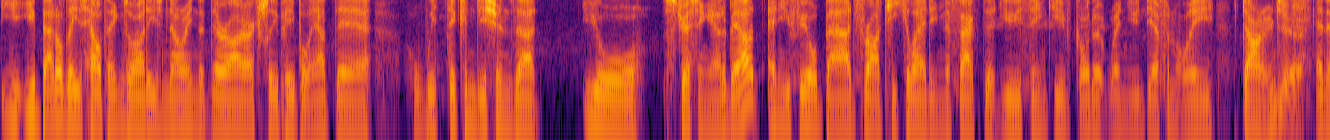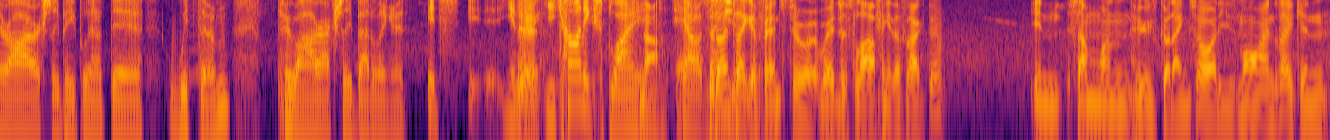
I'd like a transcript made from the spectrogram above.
you, you battle these health anxieties knowing that there are actually people out there with the conditions that you're stressing out about and you feel bad for articulating the fact that you think you've got it when you definitely don't Yeah. and there are actually people out there with them who are actually battling it it's you know Yeah. you can't explain Nah. how it So don't take offense to it. We're just laughing at the fact that in someone who's got anxiety's mind, they can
